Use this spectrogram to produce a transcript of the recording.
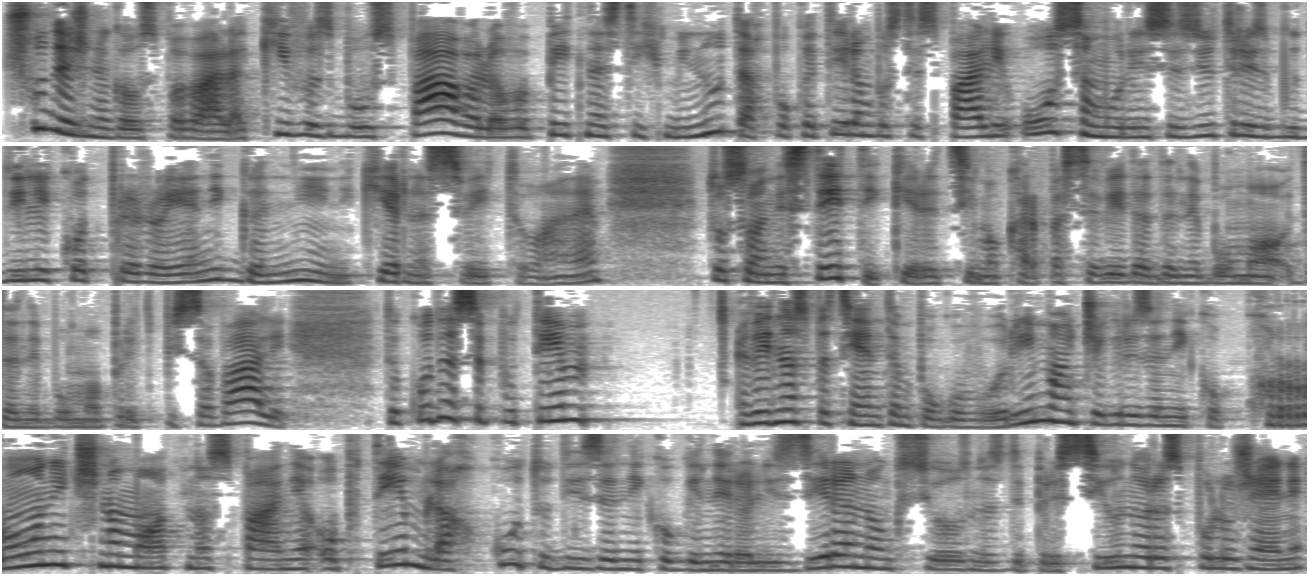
čudežnega uspavala, ki vas bo uspavalo v 15 minutah, po katerem boste spali 8 ur in se zjutraj zbudili kot prerojeni, ga ni nikjer na svetu. To so anestetiki, recimo, kar pa seveda, da ne bomo, da ne bomo predpisovali. Tako da se potem. Vedno s pacijentem pogovorimo, če gre za neko kronično motno spanje, ob tem lahko tudi za neko generalizirano anksioznost, depresivno razpoloženje,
